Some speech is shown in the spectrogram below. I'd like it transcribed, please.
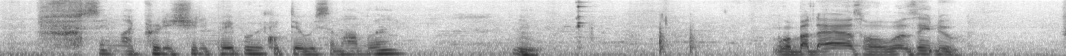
Seem like pretty shitty people who could do with some humbling. Hmm. What about the asshole? What does he do?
